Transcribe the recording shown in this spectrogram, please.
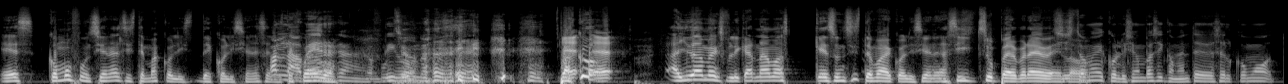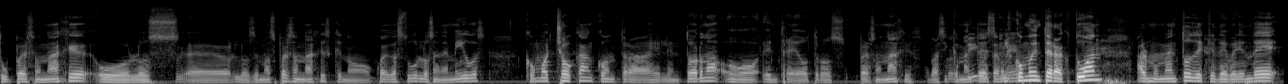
Es cómo funciona el sistema colis- de colisiones en A este la juego. verga. No funciona. Paco, Eh, eh, ayúdame a explicar nada más qué es un sistema de colisiones. Así súper breve. El lo- sistema de colisión básicamente es el cómo tu personaje o los, eh, los demás personajes que no juegas tú, los enemigos, cómo chocan contra el entorno o entre otros personajes. Básicamente Contigo es el cómo interactúan al momento de que deberían de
